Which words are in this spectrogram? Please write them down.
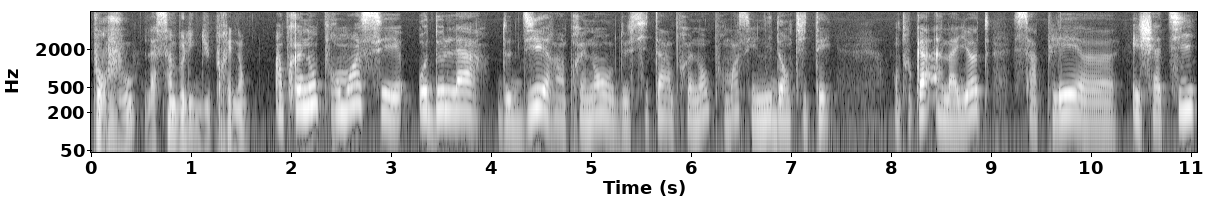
pour vous la symbolique du prénom? Un prénom, pour moi, c'est au-delà de dire un prénom ou de citer un prénom, pour moi, c'est une identité. En tout cas, à Mayotte, s'appelait euh, Echati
